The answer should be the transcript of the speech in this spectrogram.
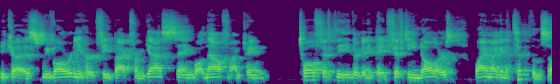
because we've already heard feedback from guests saying, well, now if I'm paying twelve fifty, they're getting paid fifteen dollars. Why am I going to tip them so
